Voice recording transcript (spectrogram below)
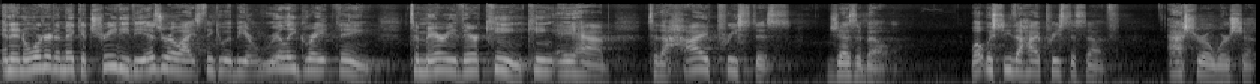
And in order to make a treaty, the Israelites think it would be a really great thing to marry their king, King Ahab, to the high priestess Jezebel. What was she the high priestess of? Asherah worship.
